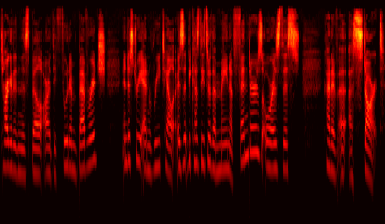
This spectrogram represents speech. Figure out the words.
targeted in this bill are the food and beverage industry and retail. Is it because these are the main offenders, or is this kind of a, a start?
